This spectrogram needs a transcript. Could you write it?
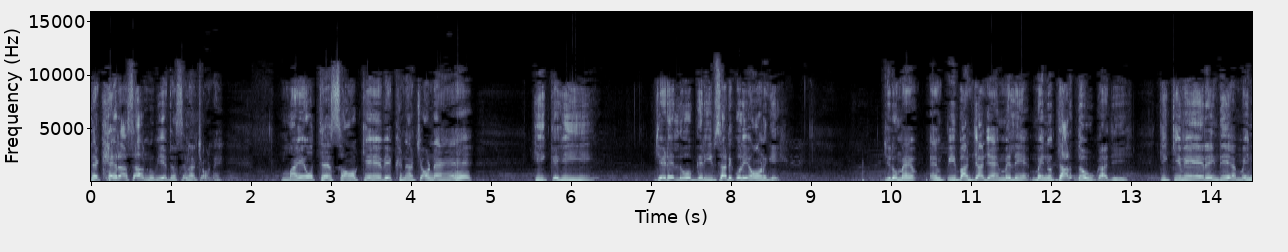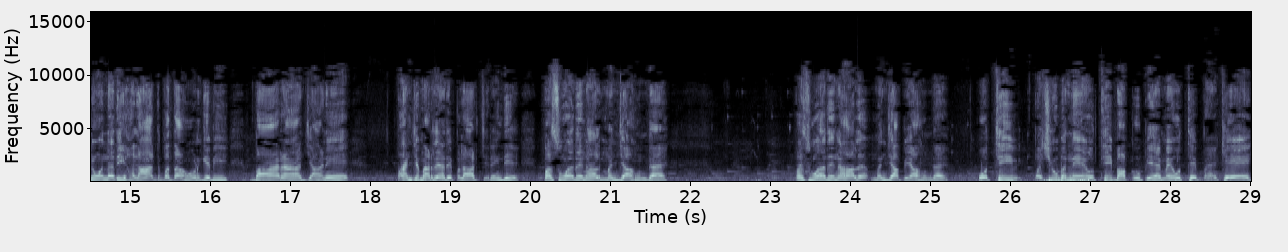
ਤੇ ਖਹਿਰਾ ਸਾਹਿਬ ਨੂੰ ਵੀ ਇਹ ਦੱਸਣਾ ਚਾਹੁੰਦਾ। ਮੈਂ ਉੱਥੇ ਸੌਂ ਕੇ ਵੇਖਣਾ ਚਾਹੁੰਦਾ ਹੈ ਕਿ ਕਈ ਜਿਹੜੇ ਲੋਕ ਗਰੀਬ ਸਾਡੇ ਕੋਲੇ ਆਉਣਗੇ। ਜਦੋਂ ਮੈਂ ਐਮਪੀ ਬਣ ਜਾਂ ਜਾਂ ਐਮਐਲਏ ਆ ਮੈਨੂੰ ਦਰਦ ਹੋਊਗਾ ਜੀ ਕਿ ਕਿਵੇਂ ਰਹਿੰਦੇ ਆ। ਮੈਨੂੰ ਉਹਨਾਂ ਦੀ ਹਾਲਾਤ ਪਤਾ ਹੋਣਗੇ ਵੀ 12 ਜਾਣੇ ਪੰਜ ਮਰਲਿਆਂ ਦੇ ਪਲਾਟ 'ਚ ਰਹਿੰਦੇ ਆ। ਪਸ਼ੂਆਂ ਦੇ ਨਾਲ ਮੰਜਾ ਹੁੰਦਾ ਹੈ। ਪਸ਼ੂਆਂ ਦੇ ਨਾਲ ਮੰਜਾ ਪਿਆ ਹੁੰਦਾ ਹੈ। ਉੱਥੇ ਪਸ਼ੂ ਬੰਨੇ, ਉੱਥੇ ਬਾਪੂ ਪਿਆ। ਮੈਂ ਉੱਥੇ ਬੈ ਕੇ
